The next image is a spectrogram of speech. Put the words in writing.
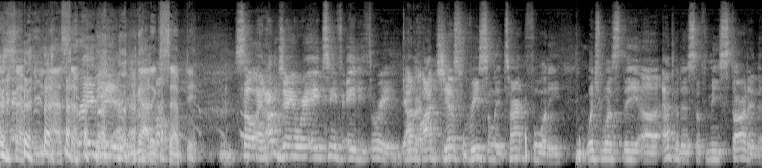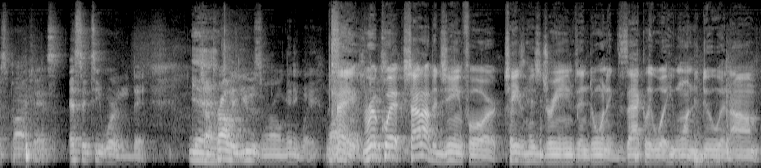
You gotta accept it. You gotta accept Great it. man. You gotta accept it. So, and I'm January 18th, 83. Y'all know I just recently turned 40, which was the uh, impetus of me starting this podcast. SAT word of the day. Which I Yeah. probably used wrong anyway. Hey, real quick, shout out to Gene for chasing his dreams and doing exactly what he wanted to do. And um,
